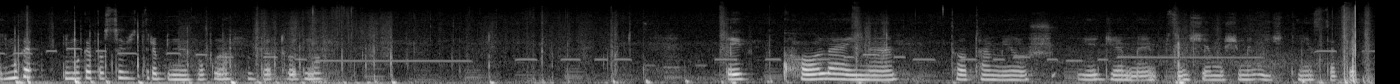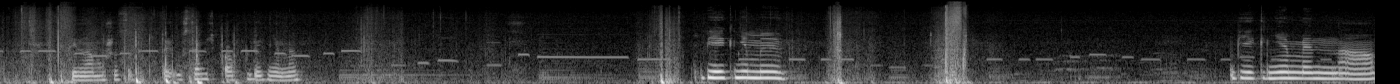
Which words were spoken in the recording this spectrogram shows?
Nie mogę, nie mogę postawić drabiny w ogóle. Dobra, trudno. I kolejne to tam już jedziemy. W sensie musimy iść niestety. Muszę sobie tutaj ustawić. O, biegniemy. Biegniemy. Biegniemy na.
